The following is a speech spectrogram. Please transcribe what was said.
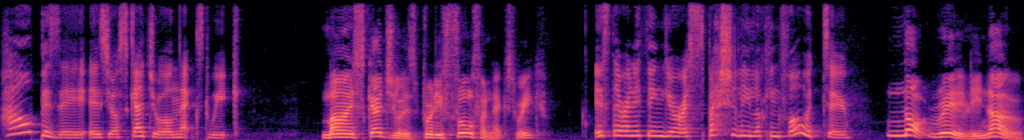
How busy is your schedule next week? My schedule is pretty full for next week. Is there anything you're especially looking forward to? Not really, no.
